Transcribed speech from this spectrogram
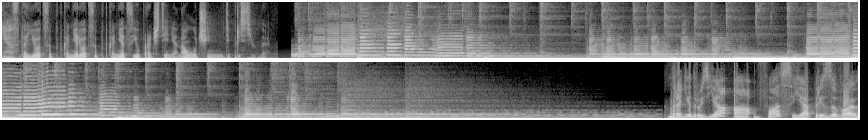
не остается под конец, под конец ее прочтения. Она очень депрессивная. Дорогие друзья, а вас я призываю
